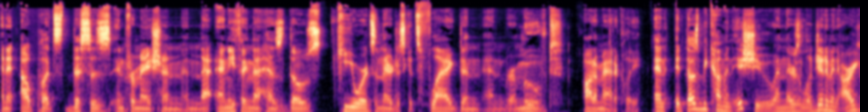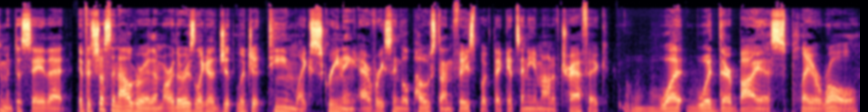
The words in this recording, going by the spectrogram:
and it outputs this is information and that anything that has those keywords in there just gets flagged and and removed automatically. And it does become an issue, and there's a legitimate argument to say that if it's just an algorithm or there is like a legit, legit team like screening every single post on Facebook that gets any amount of traffic, what would their bias play a role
